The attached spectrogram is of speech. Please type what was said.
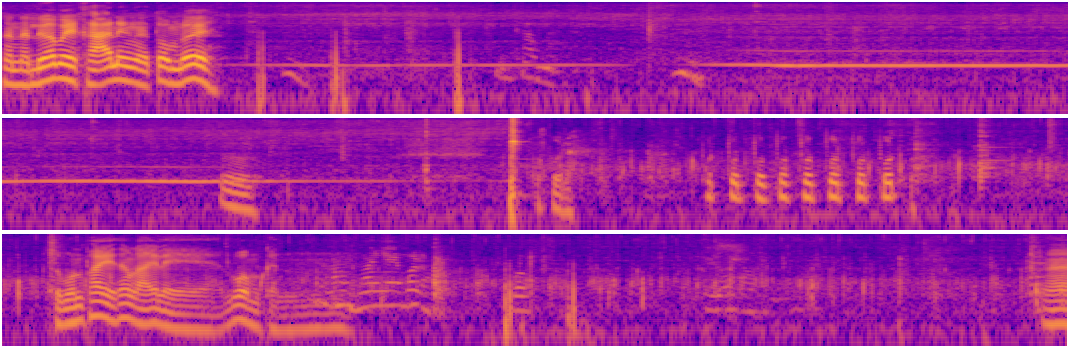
นั่นน่ะเหลือไปขาหนึ่งน่ะต้มเลยเข้ามาอืมพูดนะพุดพุดพุดพุดพุดพุดพุดพุดสมุนไพรทั้งหลายแหล่ร่วมกันเอาหัวใหญ่บ่ล่ะบ่อ่า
